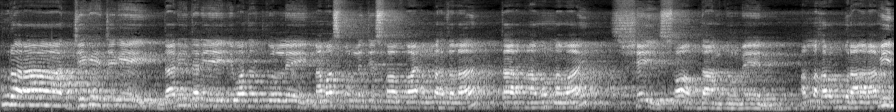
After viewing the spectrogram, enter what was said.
পুরা রাত জেগে জেগে দাঁড়িয়ে দাঁড়িয়ে ইবাদত করলে, নামাজ পড়লে যে সব হয় আল্লাহ তালা তার আমল নামায় সেই সব দান করবেন। আল্লাহ রব্বুল আলমিন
